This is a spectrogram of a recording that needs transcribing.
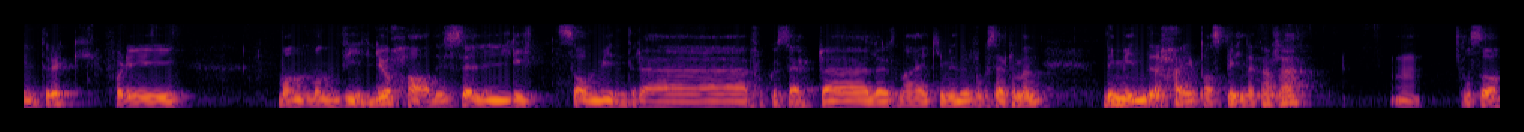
inntrykk. Fordi man, man, vil jo ha disse litt sånn mindre fokuserte Eller nei, ikke mindre fokuserte, men de mindre hypa spillene, kanskje. Mm. Og så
